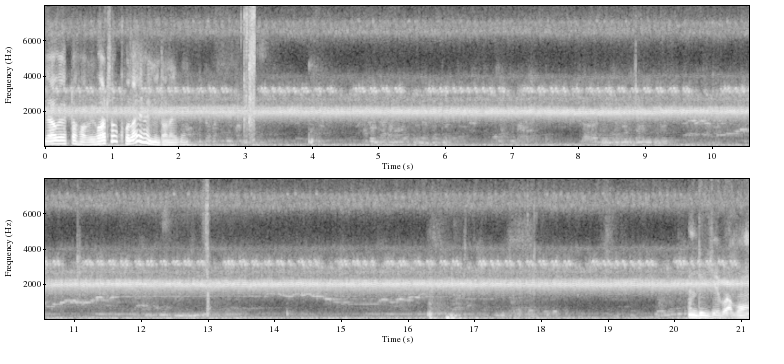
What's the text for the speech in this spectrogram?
যাও একটা হবে। হোয়াটসঅ্যাপ খোলাই হয়নি তো অনেকদিন বাবন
